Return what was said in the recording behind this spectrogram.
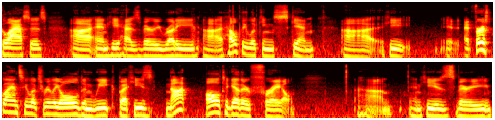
glasses, and he has very ruddy, uh, healthy-looking skin. Uh, he, at first glance, he looks really old and weak, but he's not altogether frail. Um, and he is very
